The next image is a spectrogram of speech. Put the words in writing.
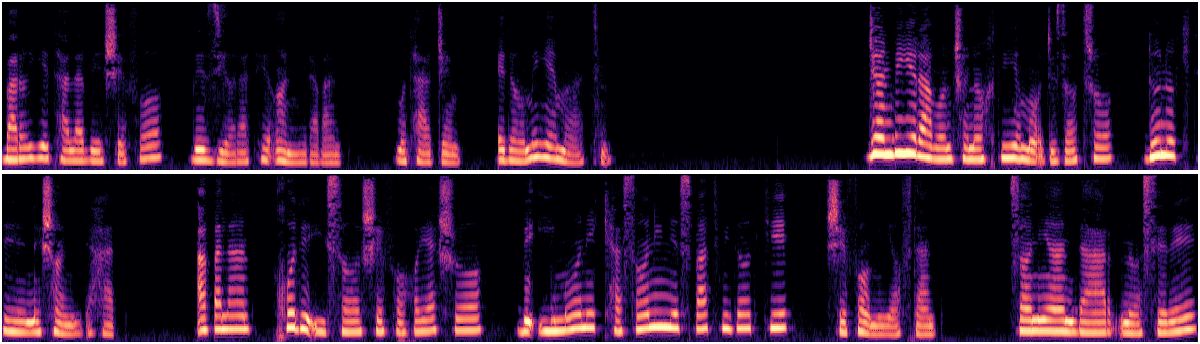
برای طلب شفا به زیارت آن می روند. مترجم ادامه متن جنبه روانشناختی معجزات را دو نکته نشان می دهد. اولا خود عیسی شفاهایش را به ایمان کسانی نسبت می‌داد که شفا میافتند. ثانیا در ناصره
